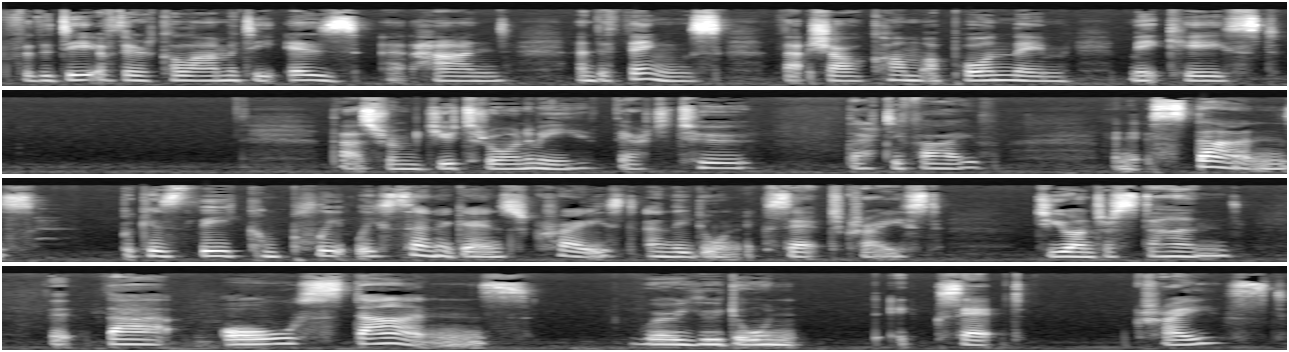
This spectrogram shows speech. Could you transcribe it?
for the day of their calamity is at hand, and the things that shall come upon them make haste. That's from Deuteronomy 32 35. And it stands because they completely sin against Christ and they don't accept Christ. Do you understand that that all stands where you don't accept Christ?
